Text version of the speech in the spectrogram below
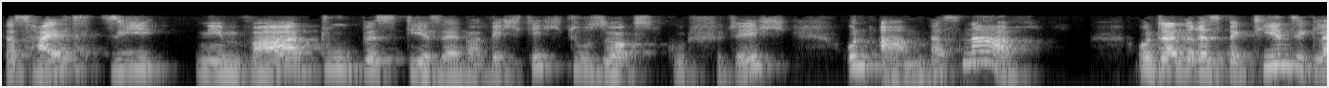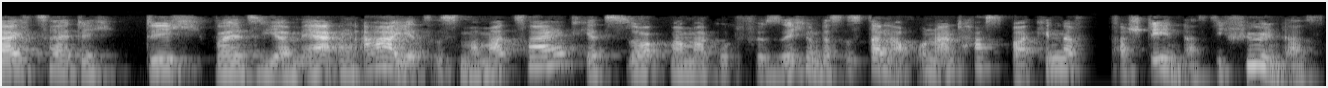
Das heißt, sie nehmen wahr, du bist dir selber wichtig, du sorgst gut für dich und ahmen das nach. Und dann respektieren sie gleichzeitig dich, weil sie ja merken, ah, jetzt ist Mama Zeit, jetzt sorgt Mama gut für sich und das ist dann auch unantastbar. Kinder verstehen das, die fühlen das.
